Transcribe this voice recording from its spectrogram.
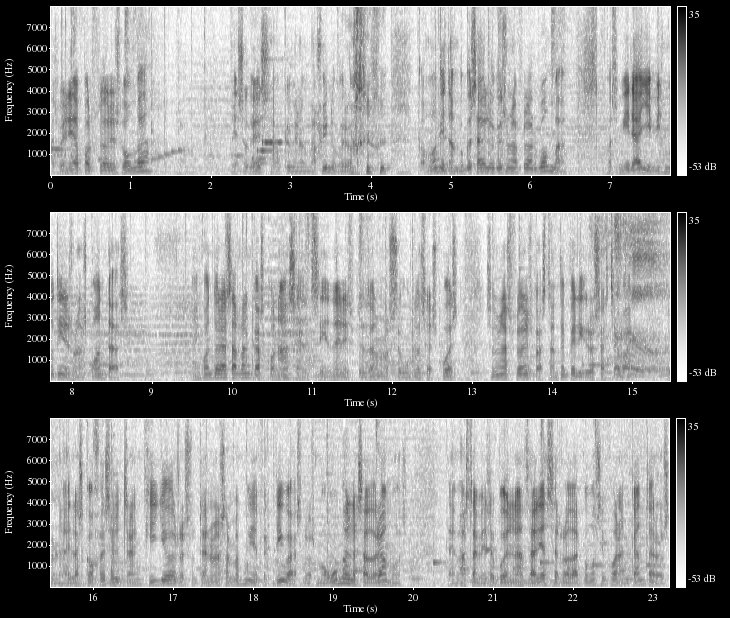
¿Has venido por flores bomba? ¿Eso qué es? Aunque me lo imagino, pero... ¿Cómo que tampoco sabes lo que es una flor bomba? Pues mira, allí mismo tienes unas cuantas. En cuanto las arrancas con A, se encienden y explotan unos segundos después. Son unas flores bastante peligrosas, chaval. Pero una vez las coges el tranquillo, resultan unas armas muy efectivas. Los Mogumas las adoramos. Además, también se pueden lanzar y hacer rodar como si fueran cántaros.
